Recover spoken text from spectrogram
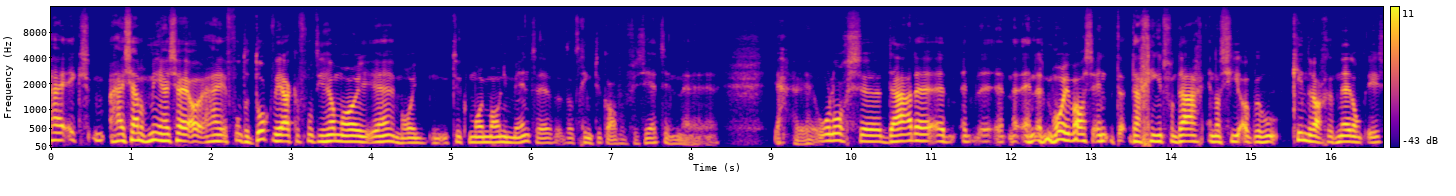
hij, ik, hij zei nog meer. Hij zei, oh, hij vond het dokwerken vond hij heel mooi. Hè? mooi natuurlijk een mooi monument. Hè? Dat, ging natuurlijk over verzet en eh, ja, eh, oorlogsdaden. en, en, en, en het mooie was, en da- daar ging het vandaag. En dan zie je ook weer hoe kinderachtig Nederland is.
